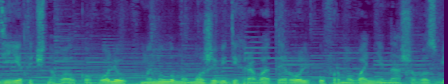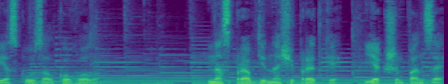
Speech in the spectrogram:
дієтичного алкоголю в минулому може відігравати роль у формуванні нашого зв'язку з алкоголем. Насправді наші предки, як шимпанзе,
